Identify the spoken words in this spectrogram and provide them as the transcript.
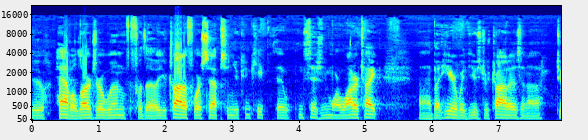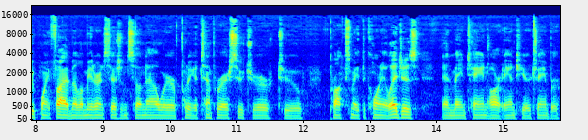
to have a larger wound for the Utrata forceps and you can keep the incision more watertight. Uh, but here we've used Utratas in a 2.5 millimeter incision, so now we're putting a temporary suture to approximate the corneal edges and maintain our anterior chamber.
